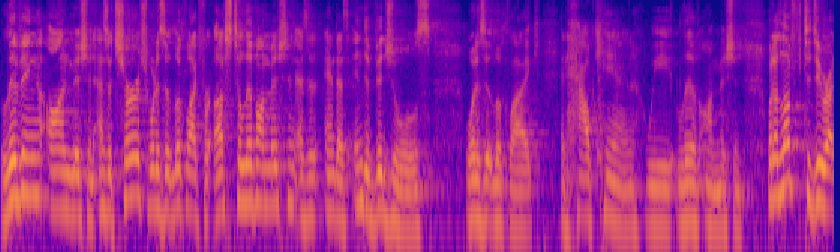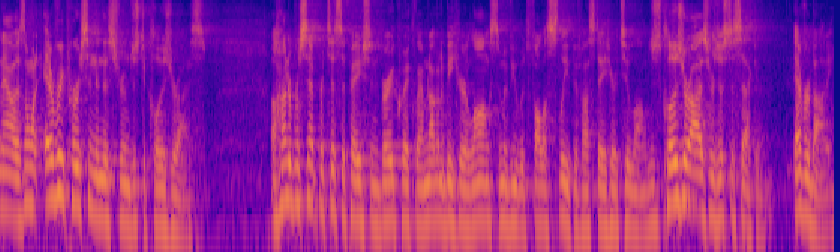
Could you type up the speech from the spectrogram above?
Living on mission. As a church, what does it look like for us to live on mission? As a, and as individuals, what does it look like? And how can we live on mission? What I'd love to do right now is I want every person in this room just to close your eyes. 100% participation very quickly. I'm not going to be here long. Some of you would fall asleep if I stayed here too long. Just close your eyes for just a second. Everybody.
